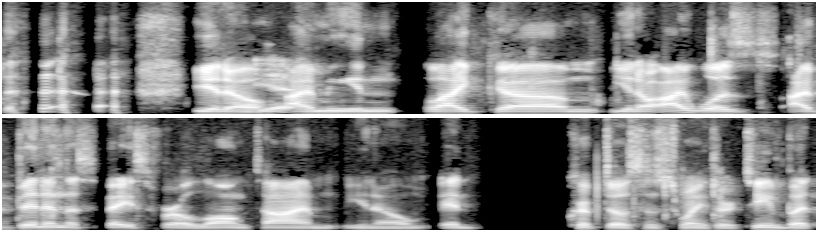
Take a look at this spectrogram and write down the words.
you know Yeah. i mean like um you know i was i've been in the space for a long time you know in crypto since 2013 but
